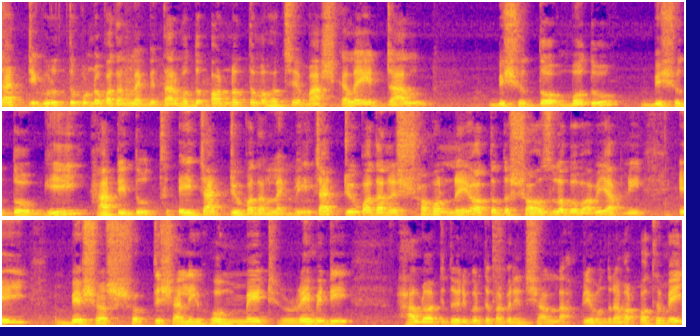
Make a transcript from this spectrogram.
চারটি গুরুত্বপূর্ণ উপাদান লাগবে। তার মধ্যে অন্যতম হচ্ছে মাসকালাইয়ের ডাল বিশুদ্ধ মধু, বিশুদ্ধ ঘি, খাঁটি দুধ, এই চারটি উপাদান লাগবে। এই চারটি উপাদানের সমন্বয়ে অত্যন্ত সহজলভ্যভাবেই আপনি এই বেশস শক্তিশালী হোমমেড রেমেডি হালুয়াটি তৈরি করতে পারবেন ইনশাল্লাহ প্রিয় বন্ধুরা, আমার প্রথমেই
